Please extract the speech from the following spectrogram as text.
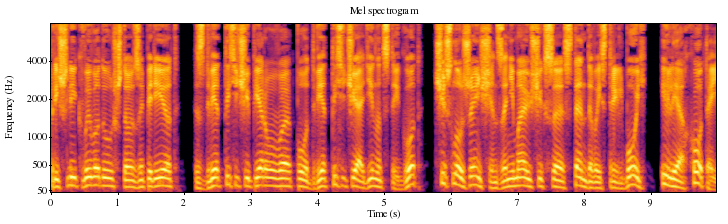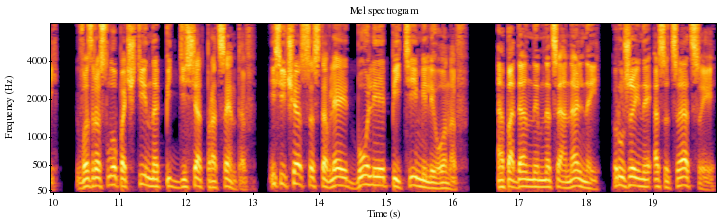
пришли к выводу, что за период с 2001 по 2011 год число женщин, занимающихся стендовой стрельбой или охотой, возросло почти на 50% и сейчас составляет более 5 миллионов. А по данным Национальной ружейной ассоциации,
